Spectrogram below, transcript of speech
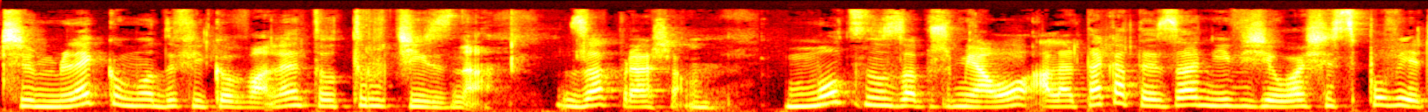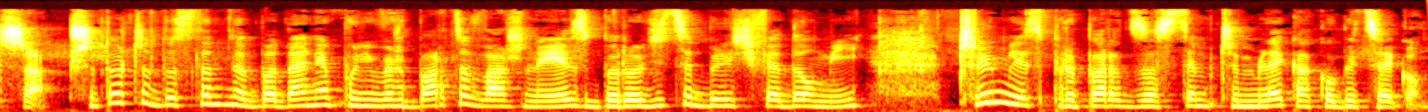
czy mleko modyfikowane to trucizna. Zapraszam. Mocno zabrzmiało, ale taka teza nie wzięła się z powietrza. Przytoczę dostępne badania, ponieważ bardzo ważne jest, by rodzice byli świadomi, czym jest preparat zastępczy mleka kobiecego.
